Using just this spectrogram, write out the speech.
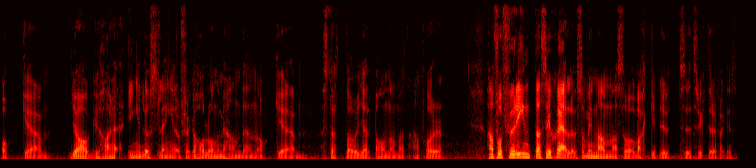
och eh, jag har ingen lust längre att försöka hålla honom i handen och eh, stötta och hjälpa honom. Att han får han får förinta sig själv som min mamma så vackert uttryckte det faktiskt.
